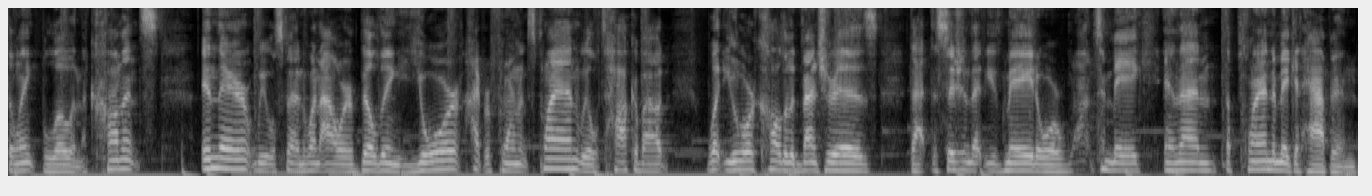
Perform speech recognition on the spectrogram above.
the link below in the comments. In there, we will spend one hour building your high performance plan. We'll talk about what your call to adventure is, that decision that you've made or want to make, and then the plan to make it happen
